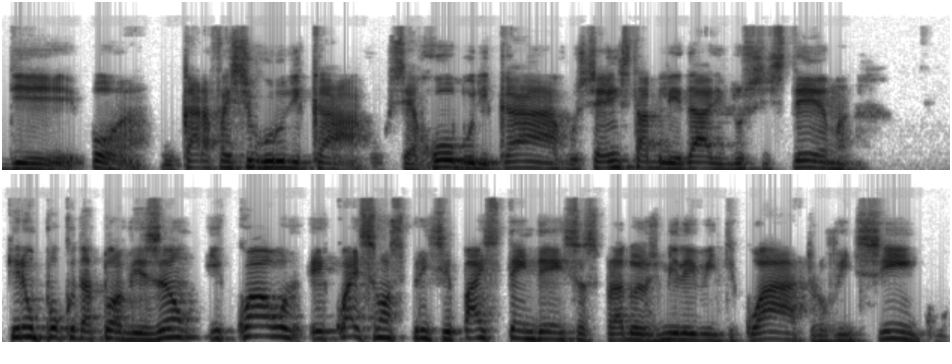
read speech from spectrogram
de, porra, o cara faz seguro de carro, se é roubo de carro, se é instabilidade do sistema. Queria um pouco da tua visão e, qual, e quais são as principais tendências para 2024, 2025,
